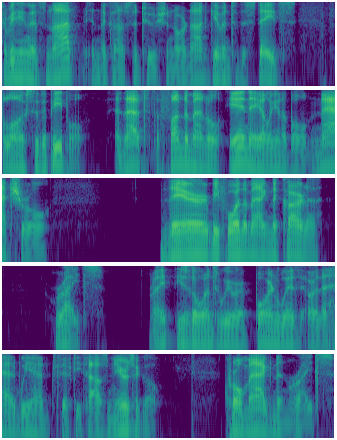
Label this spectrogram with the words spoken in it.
everything that's not in the Constitution or not given to the states belongs to the people. And that's the fundamental, inalienable, natural, there before the Magna Carta rights, right? These are the ones we were born with or that had we had 50,000 years ago. Cro-Magnon rights.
